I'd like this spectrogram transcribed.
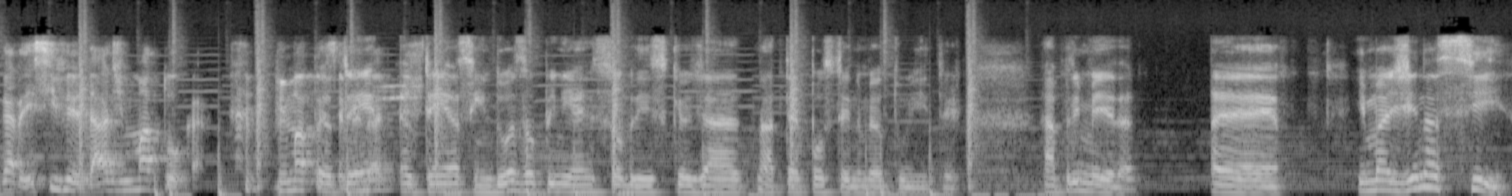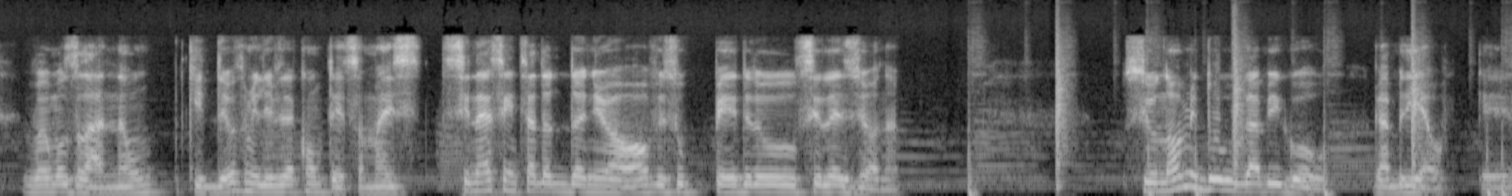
Cara, esse verdade me matou, cara. me matou Eu essa tenho, verdade. eu tenho, assim, duas opiniões sobre isso que eu já até postei no meu Twitter. A primeira, é, imagina se, vamos lá, não que Deus me livre aconteça, mas se nessa entrada do Daniel Alves o Pedro se lesiona. Se o nome do Gabigol, Gabriel, que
